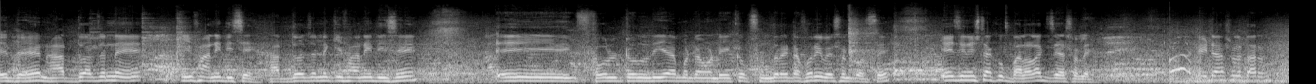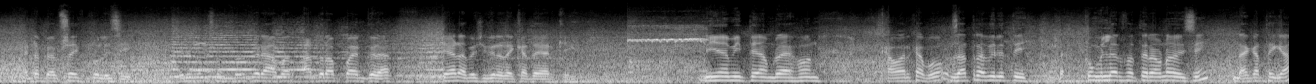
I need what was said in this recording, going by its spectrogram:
এই দেখেন, হাত ধোয়ার জন্য কি পানি দিছে? হাত ধোয়ার জন্য কি পানি দিছে? এই ফুল টুল দিয়ে মোটামুটি খুব সুন্দর একটা পরিবেশন করছে। এই জিনিসটা খুব ভালো লাগছে আসলে। এটা আসলে তার একটা ব্যবসায়িক পলিসি এরকম সুন্দর করে আবার আদর আপ্যায়ন করে টেয়ারা বেশি করে রেখা দেয় আর কি। নিয়মিতে আমরা এখন খাবার খাব। যাত্রা বিরতি। কুমিল্লার পথে রওনা হয়েছি ঢাকা থেকে।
